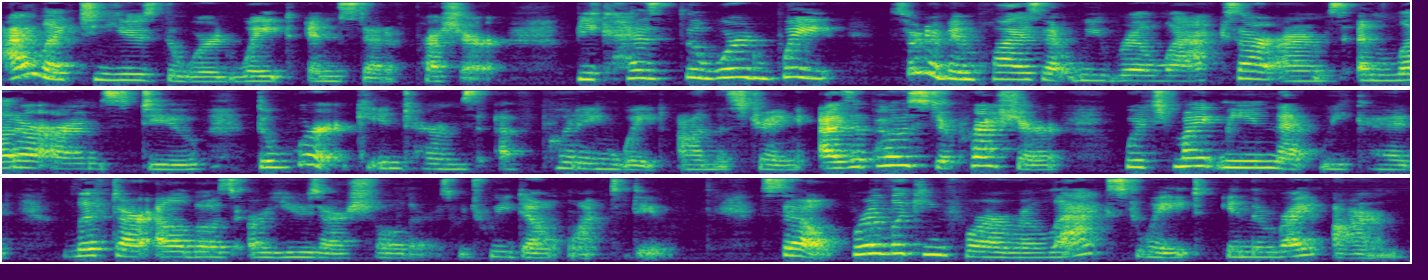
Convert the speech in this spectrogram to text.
I like to use the word weight instead of pressure because the word weight sort of implies that we relax our arms and let our arms do the work in terms of putting weight on the string, as opposed to pressure, which might mean that we could lift our elbows or use our shoulders, which we don't want to do. So we're looking for a relaxed weight in the right arm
